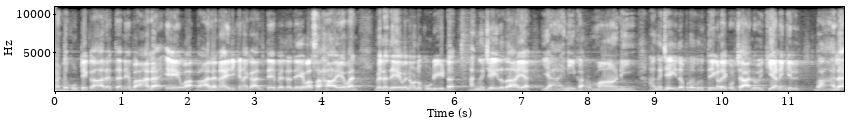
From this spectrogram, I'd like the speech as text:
പണ്ട് കുട്ടിക്കാലത്ത് തന്നെ ബാല ഏവ ബാലനായിരിക്കണ കാലത്തെ ബലദേവ സഹായവാൻ. ബലദേവനോട് കൂടിയിട്ട് അങ്ങ് ചെയ്തതായ യാനി കർമാണി അങ്ങ് ചെയ്ത പ്രവൃത്തികളെക്കുറിച്ച് ആലോചിക്കുകയാണെങ്കിൽ ബാല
